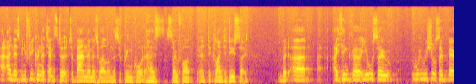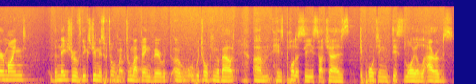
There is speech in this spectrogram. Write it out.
and there's been frequent attempts to, to ban them as well, and the Supreme Court has so far uh, declined to do so. But uh, I think uh, you also, we, we should also bear in mind the nature of the extremists we're talking about. We're talking about Ben Gvir, we're, uh, we're talking about um, his policies such as deporting disloyal Arabs.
